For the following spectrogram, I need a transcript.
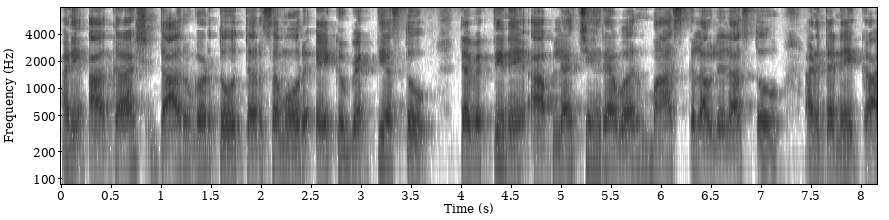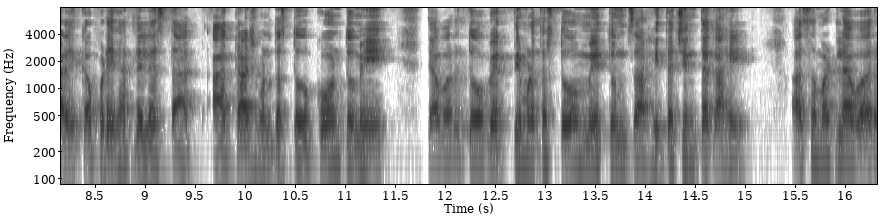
आणि आकाश दार उघडतो तर समोर एक व्यक्ती असतो. त्या व्यक्तीने आपल्या चेहऱ्यावर मास्क लावलेला असतो आणि त्याने काळे कपडे घातलेले असतात. आकाश म्हणत असतो कोण तुम्ही? त्यावर तो व्यक्ती म्हणत असतो मी तुमचा हितचिंतक आहे. असं म्हटल्यावर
